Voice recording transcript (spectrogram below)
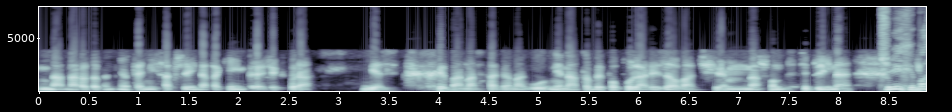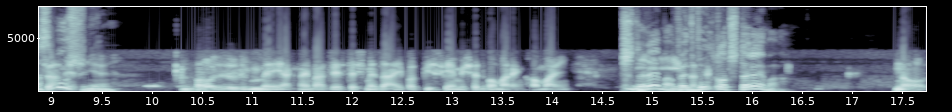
na Narodowym Dniu Tenisa, czyli na takiej imprezie, która jest chyba nastawiona głównie na to, by popularyzować naszą dyscyplinę. Czyli chyba słusznie. No, my jak najbardziej jesteśmy za i podpisujemy się dwoma rękoma. I, czterema, i, we dwóch to czterema. No,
